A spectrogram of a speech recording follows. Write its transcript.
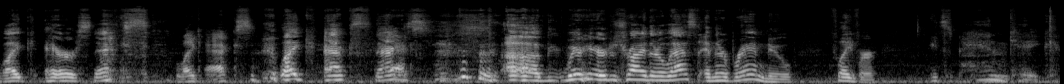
like Air Snacks, Like X. like X Snacks. uh, we're here to try their last and their brand new flavor. It's pancake.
